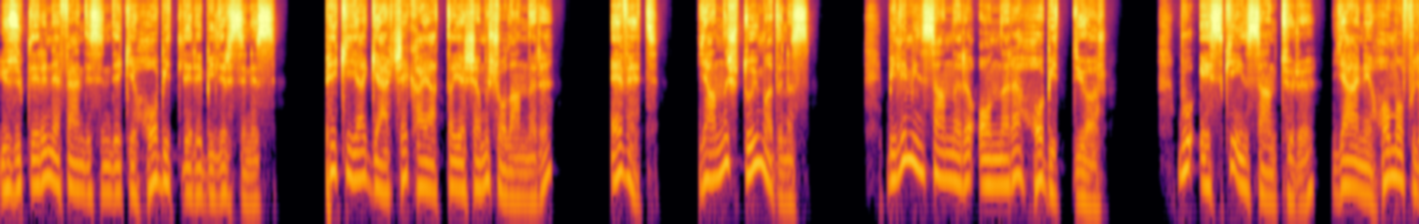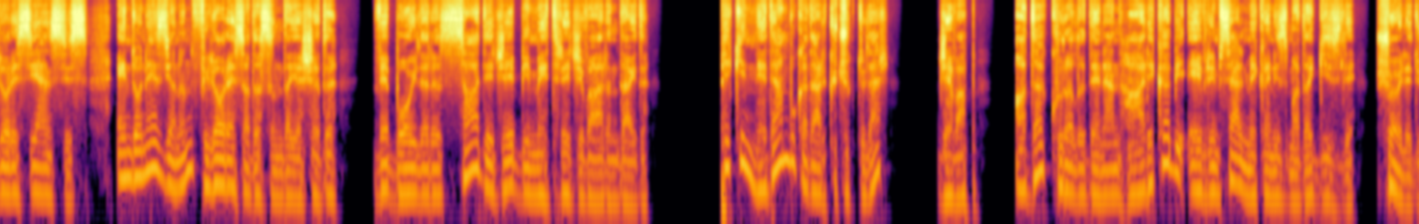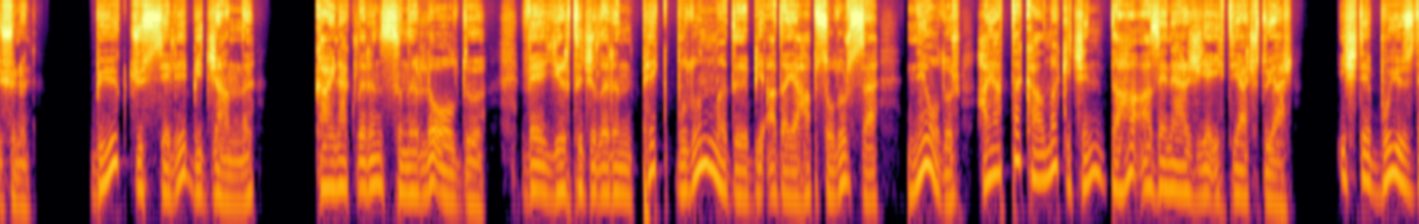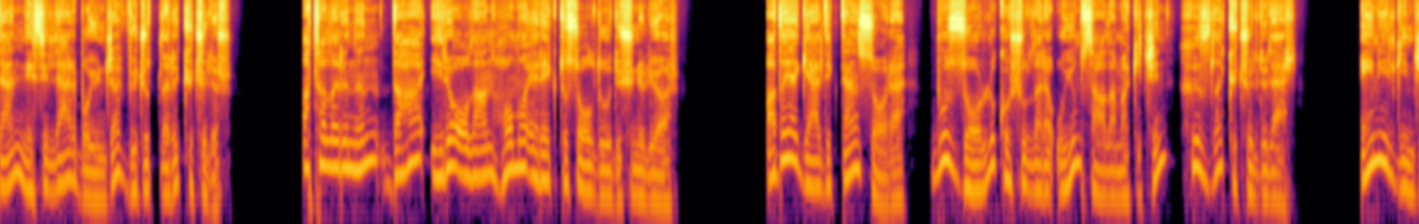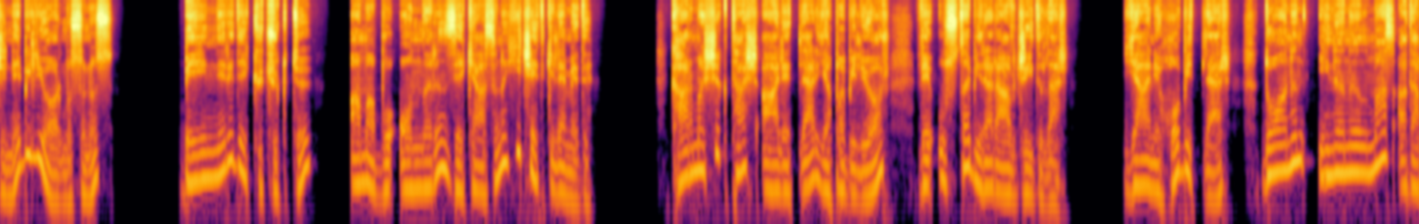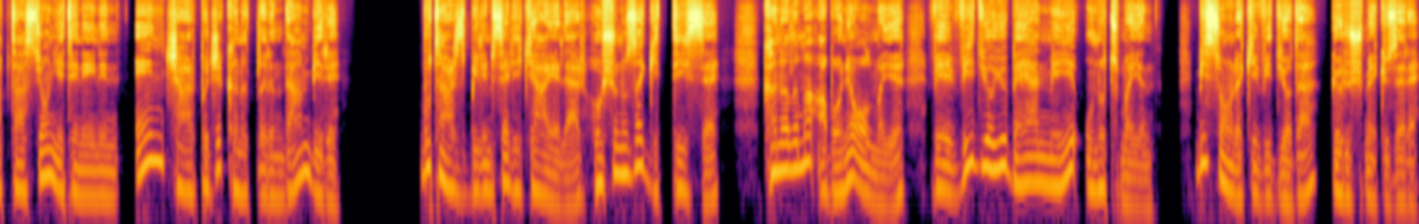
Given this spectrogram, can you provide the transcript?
Yüzüklerin Efendisi'ndeki hobbitleri bilirsiniz. Peki ya gerçek hayatta yaşamış olanları? Evet, yanlış duymadınız. Bilim insanları onlara hobbit diyor. Bu eski insan türü yani Homo floresiensis Endonezya'nın Flores adasında yaşadı ve boyları sadece bir metre civarındaydı. Peki neden bu kadar küçüktüler? Cevap, ada kuralı denen harika bir evrimsel mekanizmada gizli. Şöyle düşünün. Büyük cüsseli bir canlı, kaynakların sınırlı olduğu ve yırtıcıların pek bulunmadığı bir adaya hapsolursa ne olur? Hayatta kalmak için daha az enerjiye ihtiyaç duyar. İşte bu yüzden nesiller boyunca vücutları küçülür. Atalarının daha iri olan Homo erectus olduğu düşünülüyor. Adaya geldikten sonra bu zorlu koşullara uyum sağlamak için hızla küçüldüler. En ilginci ne biliyor musunuz? Beyinleri de küçüktü ama bu onların zekasını hiç etkilemedi. Karmaşık taş aletler yapabiliyor ve usta birer avcıydılar. Yani hobbitler doğanın inanılmaz adaptasyon yeteneğinin en çarpıcı kanıtlarından biri. Bu tarz bilimsel hikayeler hoşunuza gittiyse kanalıma abone olmayı ve videoyu beğenmeyi unutmayın. Bir sonraki videoda görüşmek üzere.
